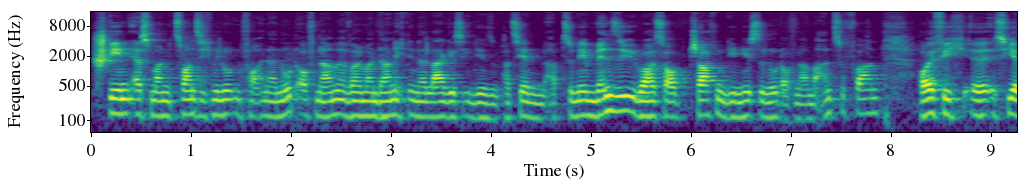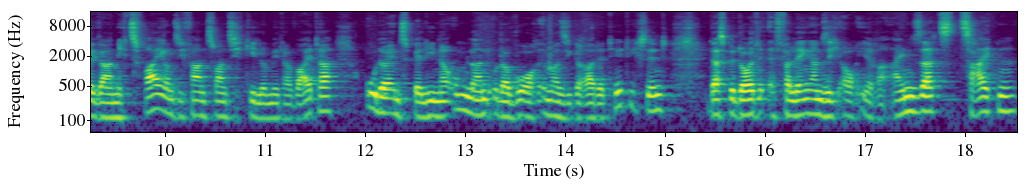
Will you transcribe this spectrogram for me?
stehen erstmal 20 Minuten vor einer Notaufnahme, weil man da nicht in der Lage ist, Ihnen diesen Patienten abzunehmen, wenn Sie überhaupt schaffen, die nächste Notaufnahme anzufahren. Häufig äh, ist hier gar nichts frei und Sie fahren 20 Kilometer weiter oder ins Berliner Umland oder wo auch immer Sie gerade tätig sind. Das bedeutet, es verlängern sich auch Ihre Einsatzzeiten.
